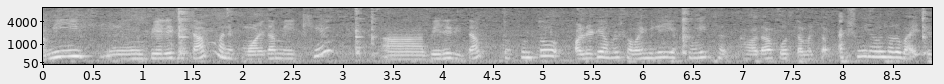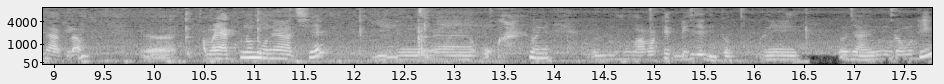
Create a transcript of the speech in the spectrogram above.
আমি বেলে দিতাম মানে ময়দা মেখে বেলে দিতাম। তখন তো অলরেডি আমরা সবাই মিলেই একসঙ্গেই খাওয়া দাওয়া করতাম। মানে একসঙ্গে যেমন ধরো বাড়িতে থাকলাম আমার এখনও মনে আছে ওখানে মানে আমাকে ভেজে দিত। মানে তো জামাইবু মোটামুটি।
